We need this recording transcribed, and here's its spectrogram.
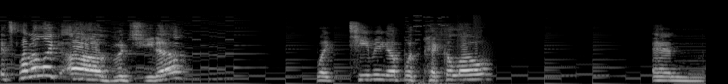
it's kind of like uh, Vegeta, like, teaming up with Piccolo, and...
